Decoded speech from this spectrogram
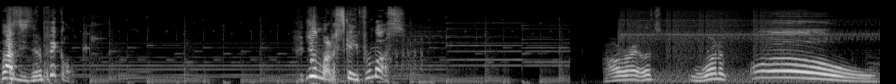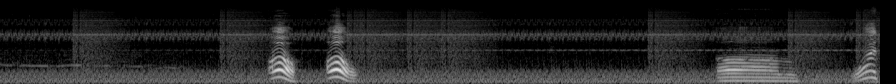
Ozzie's in a pickle. You'll not escape from us. Alright, let's run him. Oh! Oh! Oh! Um, what?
